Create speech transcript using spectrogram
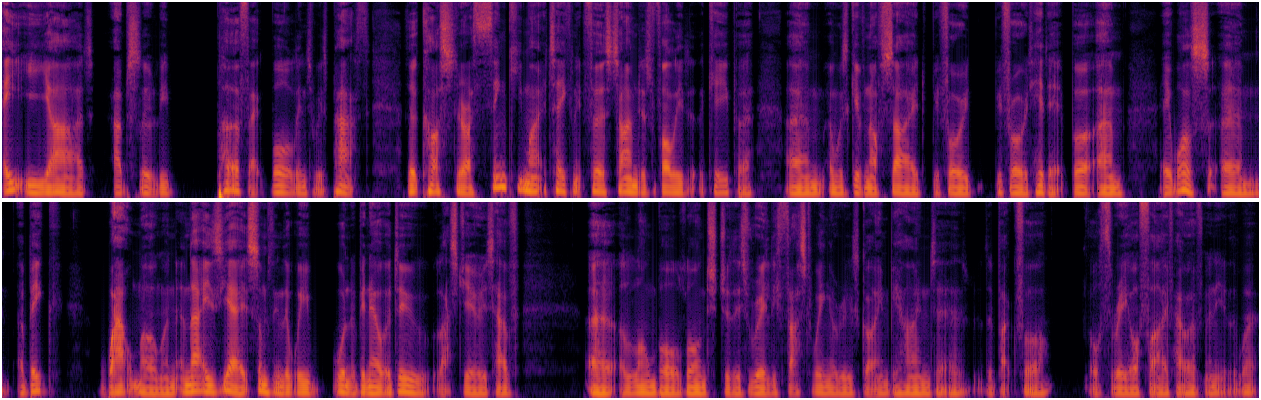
80 yard, absolutely perfect ball into his path that Costa, I think he might have taken it first time, just volleyed at the keeper, um, and was given offside before he, before he'd hit it. But, um, it was, um, a big wow moment. And that is, yeah, it's something that we wouldn't have been able to do last year is have, uh, a long ball launched to this really fast winger who's got in behind uh, the back four or three or five, however many there were.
